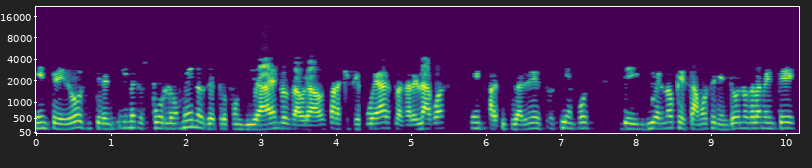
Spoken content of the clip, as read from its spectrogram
entre 2 y 3 milímetros por lo menos de profundidad en los labrados para que se pueda desplazar el agua, en particular en estos tiempos de invierno que estamos teniendo no solamente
